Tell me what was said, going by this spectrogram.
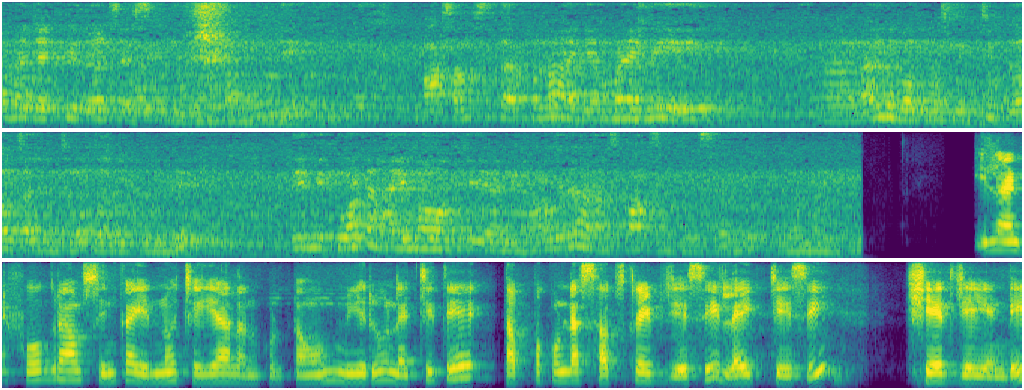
ఎంఐ జడ్పీ గర్ల్స్ ఎస్సీ మా సంస్థ తరఫున ఈ అమ్మాయిని రంగు నలుగు ఇచ్చి ప్రోత్సహించడం జరుగుతుంది. దీన్ని కోట హైమావతి అనే ఆవిడ స్పాన్సర్ చేశారు అమ్మాయికి. ఇలాంటి ప్రోగ్రామ్స్ ఇంకా ఎన్నో చేయాలనుకుంటాము మీరు నచ్చితే తప్పకుండా సబ్స్క్రైబ్ చేసి లైక్ చేసి షేర్ చేయండి.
